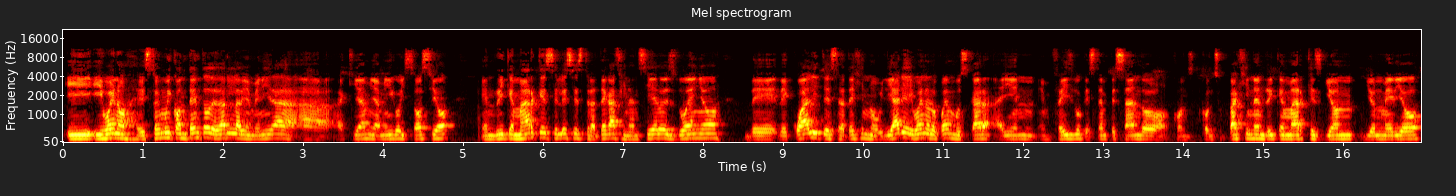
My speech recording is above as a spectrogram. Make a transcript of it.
Y, bueno, estoy muy contento de darle la bienvenida aquí a mi amigo y socio Enrique Márquez. Él es estratega financiero, es dueño de, de Quality Estrategia Inmobiliaria y bueno, lo pueden buscar ahí en, Facebook. Está empezando con, su página Enrique Márquez guion, medio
